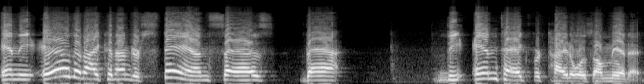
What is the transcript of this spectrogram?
and the error that I can understand says that the end tag for title is omitted.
